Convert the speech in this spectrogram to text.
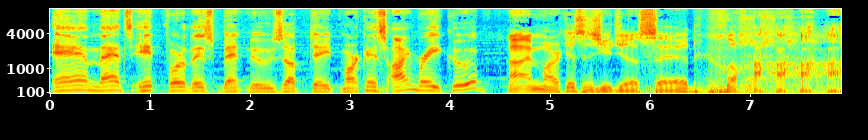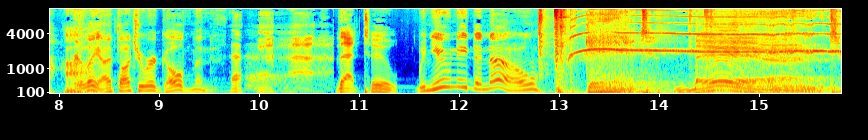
And that's it for this Bent News update, Marcus. I'm Ray Koob. I'm Marcus, as you just said. Really? I thought you were Goldman. that too. When you need to know, Get bent.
